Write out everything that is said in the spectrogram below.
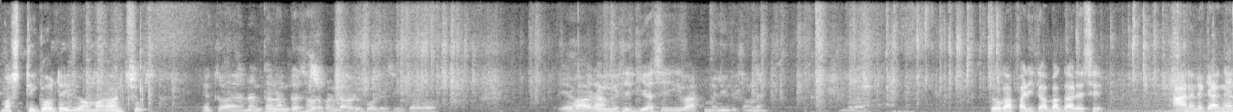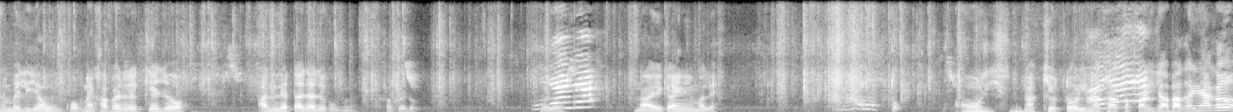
મસ્તી ખોલ થઈ ગયો અમારો અંશુ તો નનકા નનકા છોડ પણ ગાવડી બોલે છે વિચારો એવા હરામી થઈ ગયા છે એ વાત મળી હતી તમને બરાબર જોગા પરીકા બગાડે છે આને ક્યાંક ને મેલી જાઉં કોકને ખપે કેજો આને લેતા જાજો કોકને ખપે તો બરાબર ના એ કાંઈ નહીં મળે ઓય નાખ્યો તોડી નાખો, આખા પરીકા બગાડી નાખ્યો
